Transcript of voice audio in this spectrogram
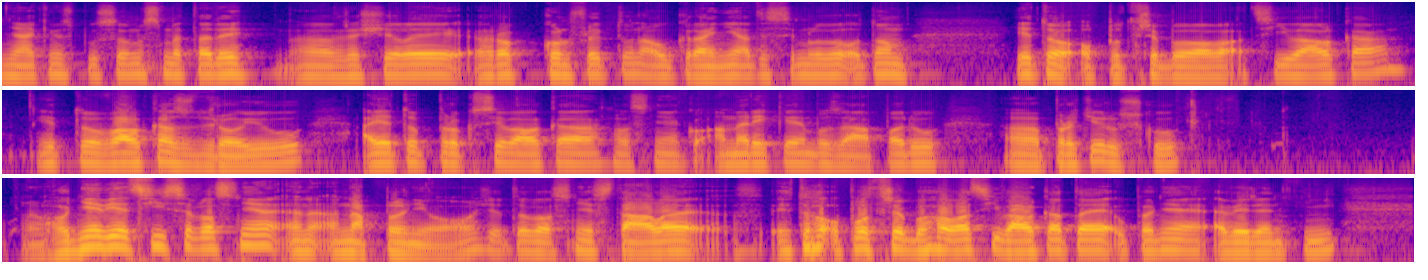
nějakým způsobem jsme tady eh, řešili rok konfliktu na Ukrajině a ty si mluvil o tom, je to opotřebovací válka, je to válka zdrojů a je to proxy válka vlastně jako Ameriky nebo Západu eh, proti Rusku. Hodně věcí se vlastně naplnilo, že to vlastně stále, je to opotřebovací válka, to je úplně evidentní. Eh,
